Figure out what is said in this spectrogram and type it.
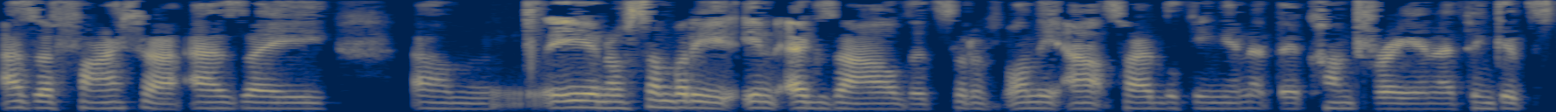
as a fighter, as a, um, you know, somebody in exile that's sort of on the outside looking in at their country. And I think it's,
